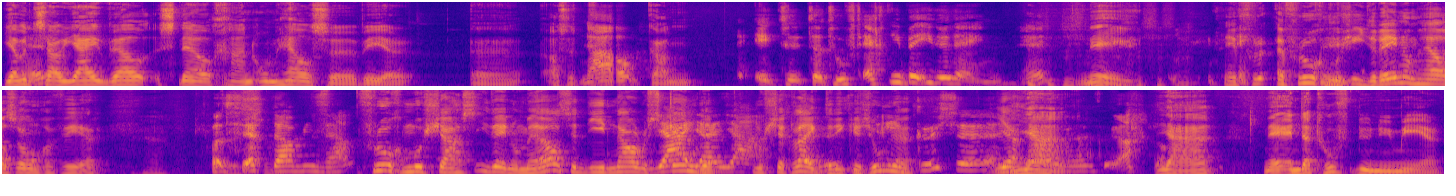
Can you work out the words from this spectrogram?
ja, want zou jij wel snel gaan omhelzen weer, eh, als het Nou. kan? Ik, dat hoeft echt niet bij iedereen. Hè? Nee. Nee, vroeger moest iedereen omhelzen ongeveer. Wat zegt Dami nou? Vroeger moest je haast iedereen omhelzen die je nauwelijks Ja, kende. ja, ja. Moest je gelijk drie keer Drie zoenen. kussen. en Ja. zo. Ja. Ja. Ja, nee, en dat hoeft nu niet meer.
